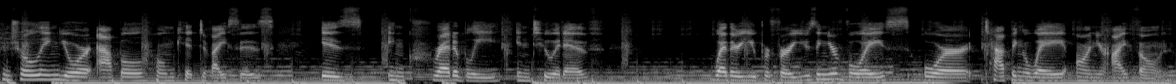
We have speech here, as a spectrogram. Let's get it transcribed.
Controlling your Apple HomeKit devices is incredibly intuitive. Whether you prefer using your voice or tapping away on your iPhone.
